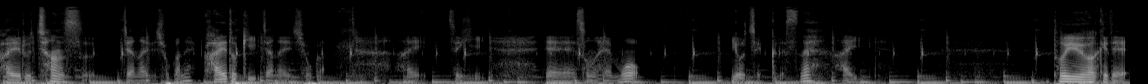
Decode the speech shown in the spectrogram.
変えるチャンスじゃないでしょうかね。変え時じゃないでしょうか。はい、ぜひ、えー、その辺も要チェックですね。はい。というわけで、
